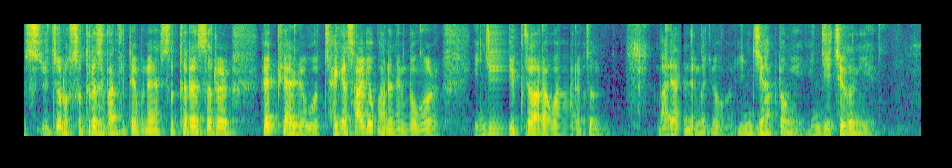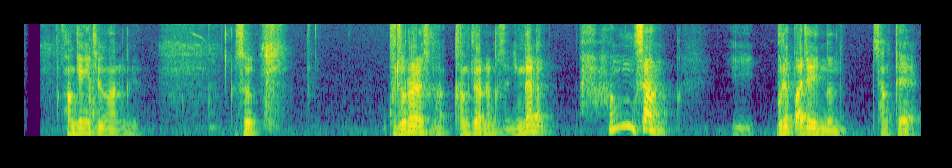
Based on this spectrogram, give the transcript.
실제로 스트레스를 받기 때문에 스트레스를 회피하려고 자기가 살려고 하는 행동을 인지부조화라고 하는 것은 말이 안 되는 거죠. 인지합동이, 인지적응이 환경에 적응하는 거예요. 그래서 구조론에서 강조하는 것은 인간은 항상 이 물에 빠져 있는 상태,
